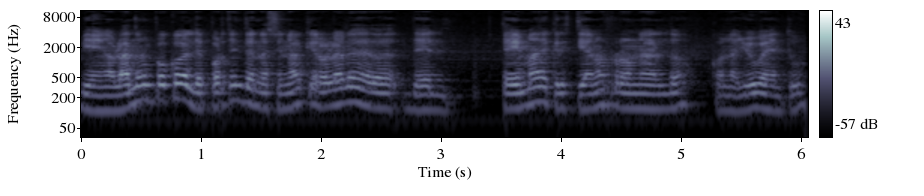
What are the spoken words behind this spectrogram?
Bien, hablando un poco del deporte internacional, quiero hablar del tema de Cristiano Ronaldo con la Juventus.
